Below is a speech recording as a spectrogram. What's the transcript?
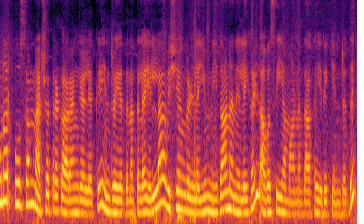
புனர்பூசம் நட்சத்திரக்காரங்களுக்கு இன்றைய தினத்தில் எல்லா விஷயங்கள்லையும் நிதான நிலைகள் அவசியமானதாக இருக்கின்றது.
